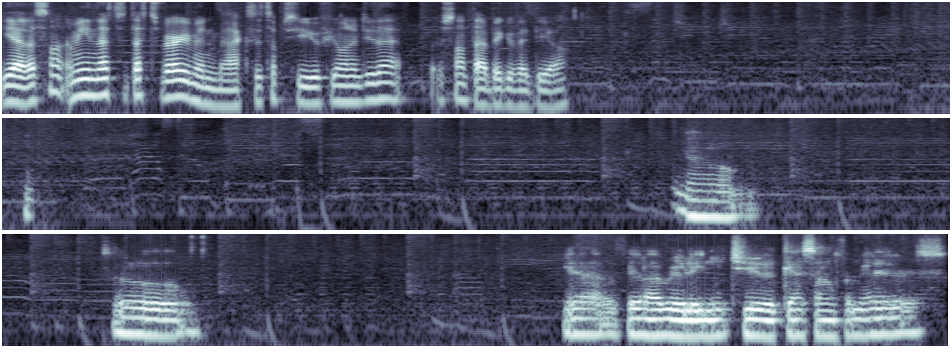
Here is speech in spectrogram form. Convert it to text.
Yeah, that's not I mean that's that's very min max. It's up to you if you want to do that. It's not that big of a deal. Um, so yeah, I feel I really need to get some familiars.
